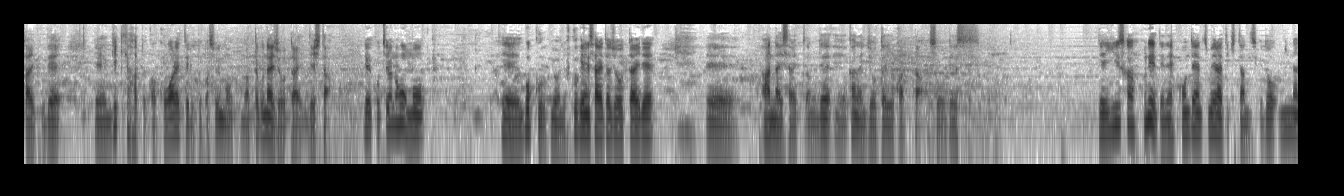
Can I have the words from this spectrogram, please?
タイプで、えー、撃破とか壊れてるとかそういうのも全くない状態でした。で、こちらの方も、えー、動くように復元された状態で、えー、案内されてたので、えー、かなり状態良かったそうです。で、イギリスから船でね、コンテナ詰められてきたんですけど、みんな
